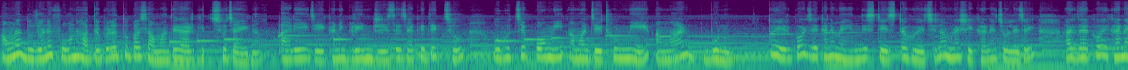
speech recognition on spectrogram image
আমরা দুজনে ফোন হাতে পেলে তো বাস আমাদের আর কিচ্ছু চাই না। আর এই যে এখানে গ্রিন ড্রেসে যাকে দেখছ, ও হচ্ছে পমি, আমার জেঠুর মেয়ে, আমার বনু। তো এরপর যেখানে মেহেন্দি স্টেজটা হয়েছিল, আমরা সেখানে চলে যাই। আর দেখো, এখানে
